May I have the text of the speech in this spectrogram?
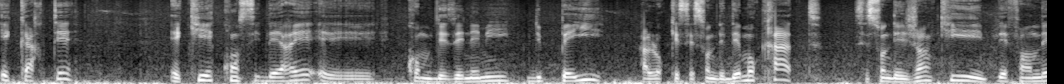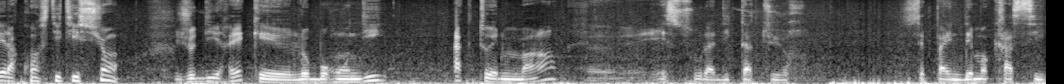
écartée et qui est considérée euh, comme des ennemis du pays, alors que ce sont des démocrates, ce sont des gens qui défendaient la constitution. Je dirais que le Burundi actuellement euh, est sous la dictature c'est pas une démocratie.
